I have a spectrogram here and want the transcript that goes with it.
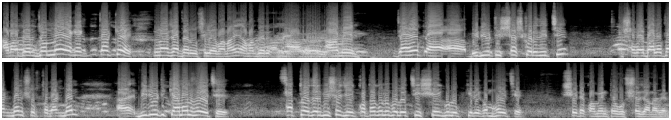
আমাদের জন্য এক একটাকে নাজাদের উসিলে বানায় আমাদের আমিন। যাই হোক ভিডিওটি শেষ করে দিচ্ছি। সবাই ভালো থাকবেন সুস্থ থাকবেন। আহ, ভিডিওটি কেমন হয়েছে? ছাত্রদের বিষয়ে যে কথাগুলো বলেছি সেইগুলো কীরকম হয়েছে? সেটা কমেন্টে অবশ্যই জানাবেন।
